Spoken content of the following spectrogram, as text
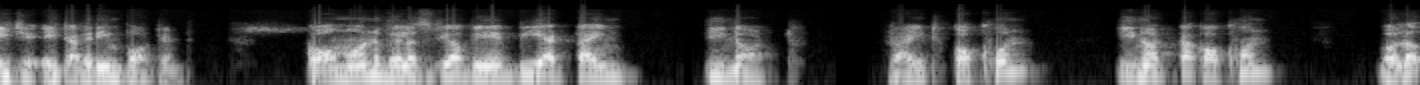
এই যে এটা very important common velocity of A B আর টাইম টি নট রাইট কখন? টি নটটা কখন? বলো।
